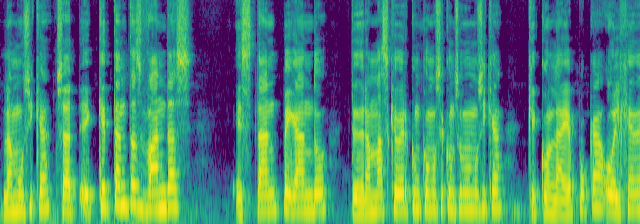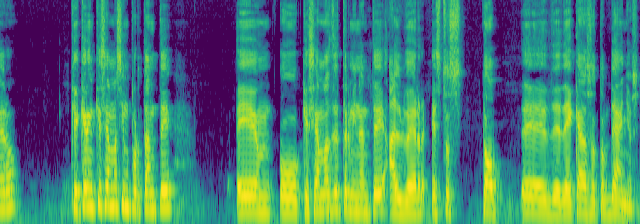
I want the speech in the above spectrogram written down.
la música? O sea, ¿qué tantas bandas están pegando? ¿Tendrá más que ver con cómo se consume música que con la época o el género? ¿Qué creen que sea más importante eh, o que sea más determinante al ver estos top eh, de décadas o top de años?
